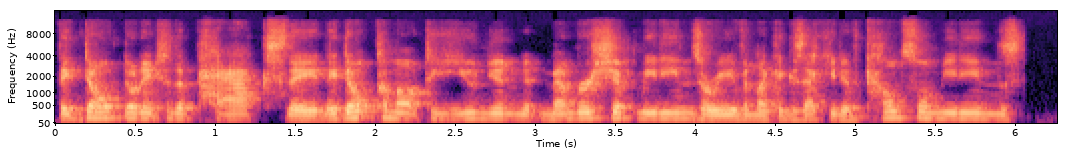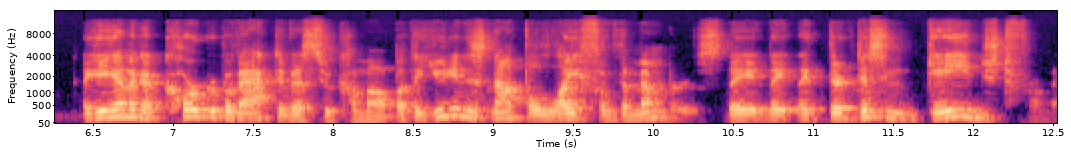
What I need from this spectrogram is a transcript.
They don't donate to the PACs. They they don't come out to union membership meetings or even like executive council meetings like you have like a core group of activists who come out, but the union is not the life of the members. They they like they're disengaged from it.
